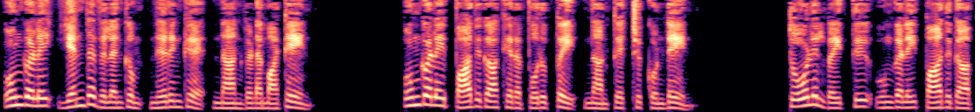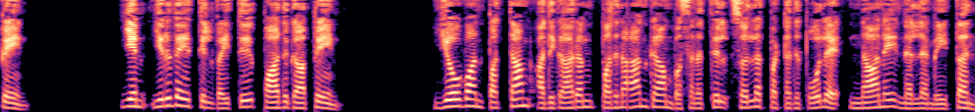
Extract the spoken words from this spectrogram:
உங்களை எந்த விலங்கும் நெருங்க நான் விடமாட்டேன். உங்களை பாதுகாக்கிற பொறுப்பை நான் பெற்றுக்கொண்டேன். தோளில் வைத்து உங்களை பாதுகாப்பேன். என் இருதயத்தில் வைத்து பாதுகாப்பேன். யோவான் பத்தாம் அதிகாரம் பதினான்காம் வசனத்தில் சொல்லப்பட்டது போல நானே நல்ல மேய்ப்பன்.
